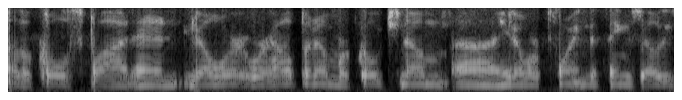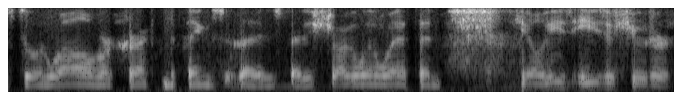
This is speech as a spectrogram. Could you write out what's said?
of a cold spot. And you know, we're we're helping him, we're coaching him. Uh, you know, we're pointing the things out he's doing well, we're correcting the things that he's that he's struggling with, and you know, he's he's a shooter,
